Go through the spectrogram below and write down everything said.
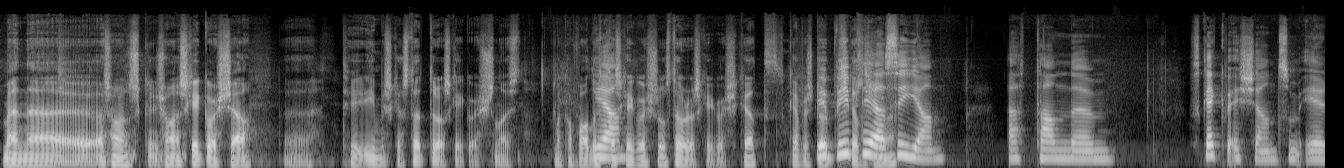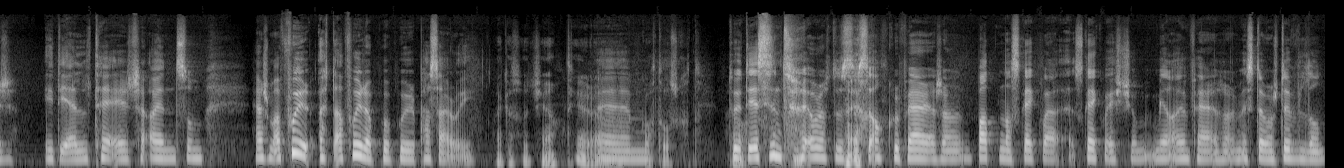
men eh så han så han skäckvers ja till imiska stötter och skäckvers nästan. Man kan få lite skäckvers och stora skäckvers. Kan kan förstå. Vi blir säga att han um, skäckversen som är ideellt er en som här som har fyra ett av fyra på på passar i. Jag kan så tjäna. Det är gott och gott. Du det är synd att du ser så onkel färger så battna skräckva skräckva ju med en färger så med stor stövlon.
